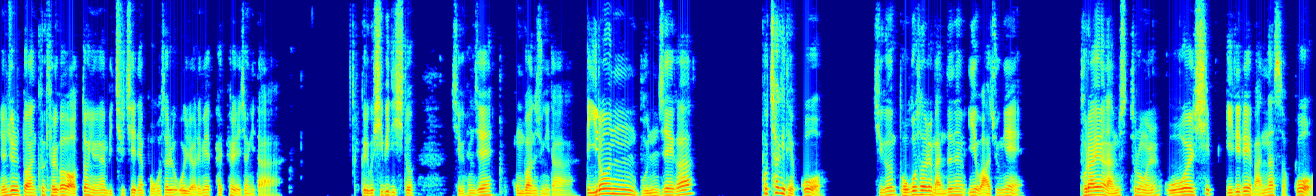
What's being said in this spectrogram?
연준은 또한 그 결과가 어떤 영향을 미칠지에 대한 보고서를 올 여름에 발표할 예정이다. 그리고 CBDC도 지금 현재 공부하는 중이다. 이런 문제가 포착이 됐고 지금 보고서를 만드는 이 와중에 브라이언 암스트롱을 5월 11일에 만났었고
